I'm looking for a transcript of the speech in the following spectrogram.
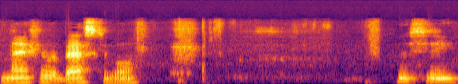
Immaculate Basketball. Let's see.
